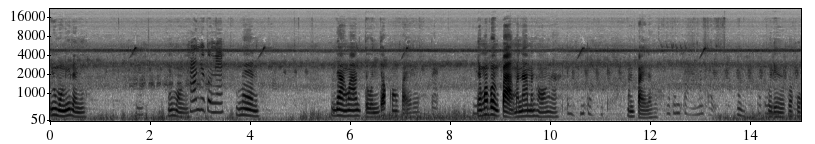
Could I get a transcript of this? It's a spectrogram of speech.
อยู่หมองนี้แหละนี่นี่หมองนี้ห้องอยู่ตรงนี้แม่นย่างมาโตนจักลงไปเลย ยังมาเบิ่งปากมันน้ามันห้องนะเป็นไม่เป็ดมันไปแล้วเราต้องตามมันไปโอ้ยเดี๋ยวพ่อพ่อ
